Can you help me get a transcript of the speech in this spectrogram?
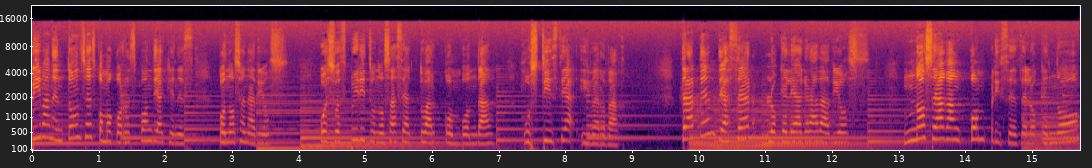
Vivan entonces como corresponde a quienes conocen a Dios, pues su espíritu nos hace actuar con bondad, justicia y verdad. Traten de hacer lo que le agrada a Dios. No se hagan cómplices de lo que no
